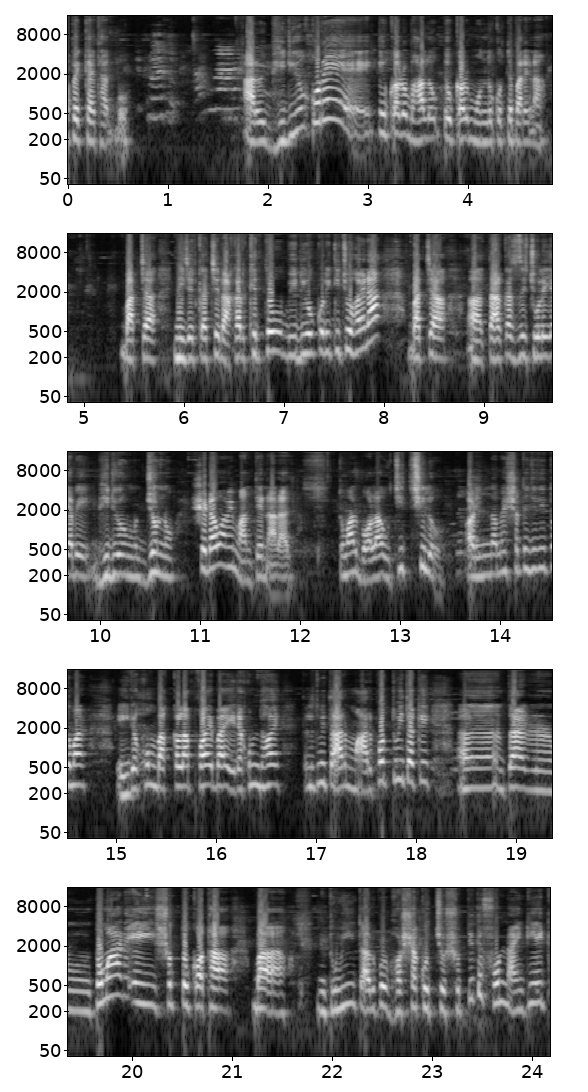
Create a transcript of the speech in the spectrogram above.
অপেক্ষায় থাকব। আর ওই ভিডিও করে কেউ কারও ভালো, কেউ কারও মন্দ করতে পারে না। বাচ্চা নিজের কাছে রাখার ক্ষেত্রেও ভিডিও করে কিছু হয় না। বাচ্চা তার কাছে চলে যাবে ভিডিওর জন্য। সেটাও আমি মানতে নারাজ। তোমার বলা উচিত ছিল। অরিন্দমের সাথে যদি তোমার এইরকম বাক্যালাপ হয় বা এরকম হয়, তাহলে তুমি তার মারফত তুমি তাকে তার তোমার এই সত্য কথা বা তুমি তার উপর ভরসা করছ। সত্যি তো ফোর নাইনটি এইট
